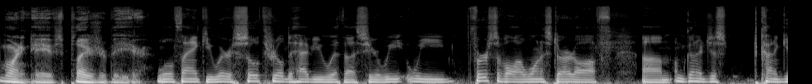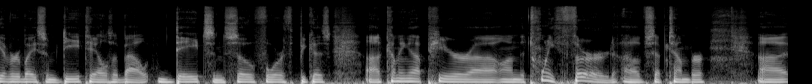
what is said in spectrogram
Morning, Dave. It's a pleasure to be here. Well, thank you. We're so thrilled to have you with us here. We we first of all, I want to start off. Um, I'm going to just kind of give everybody some details about dates and so forth because uh, coming up here uh, on the 23rd of September, uh,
